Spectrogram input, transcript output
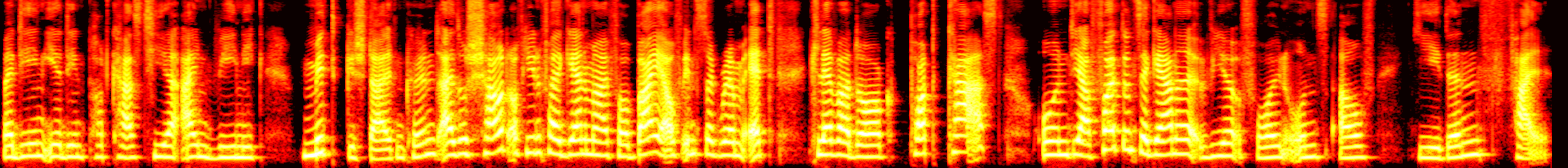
bei denen ihr den Podcast hier ein wenig mitgestalten könnt. Also schaut auf jeden Fall gerne mal vorbei auf Instagram at cleverdogpodcast und ja, folgt uns sehr gerne. Wir freuen uns auf jeden Fall.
